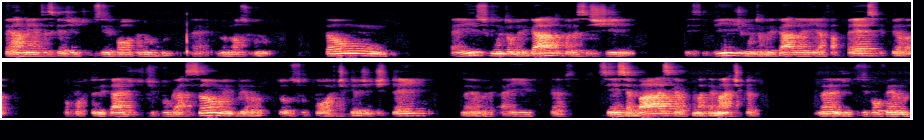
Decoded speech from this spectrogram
ferramentas que a gente desenvolve no, é, no nosso grupo. Então, é isso. Muito obrigado por assistirem esse vídeo. Muito obrigado aí à FAPESP pela oportunidade de divulgação e pelo todo o suporte que a gente tem. Né? Aí, ciência básica, matemática, né? desenvolvendo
